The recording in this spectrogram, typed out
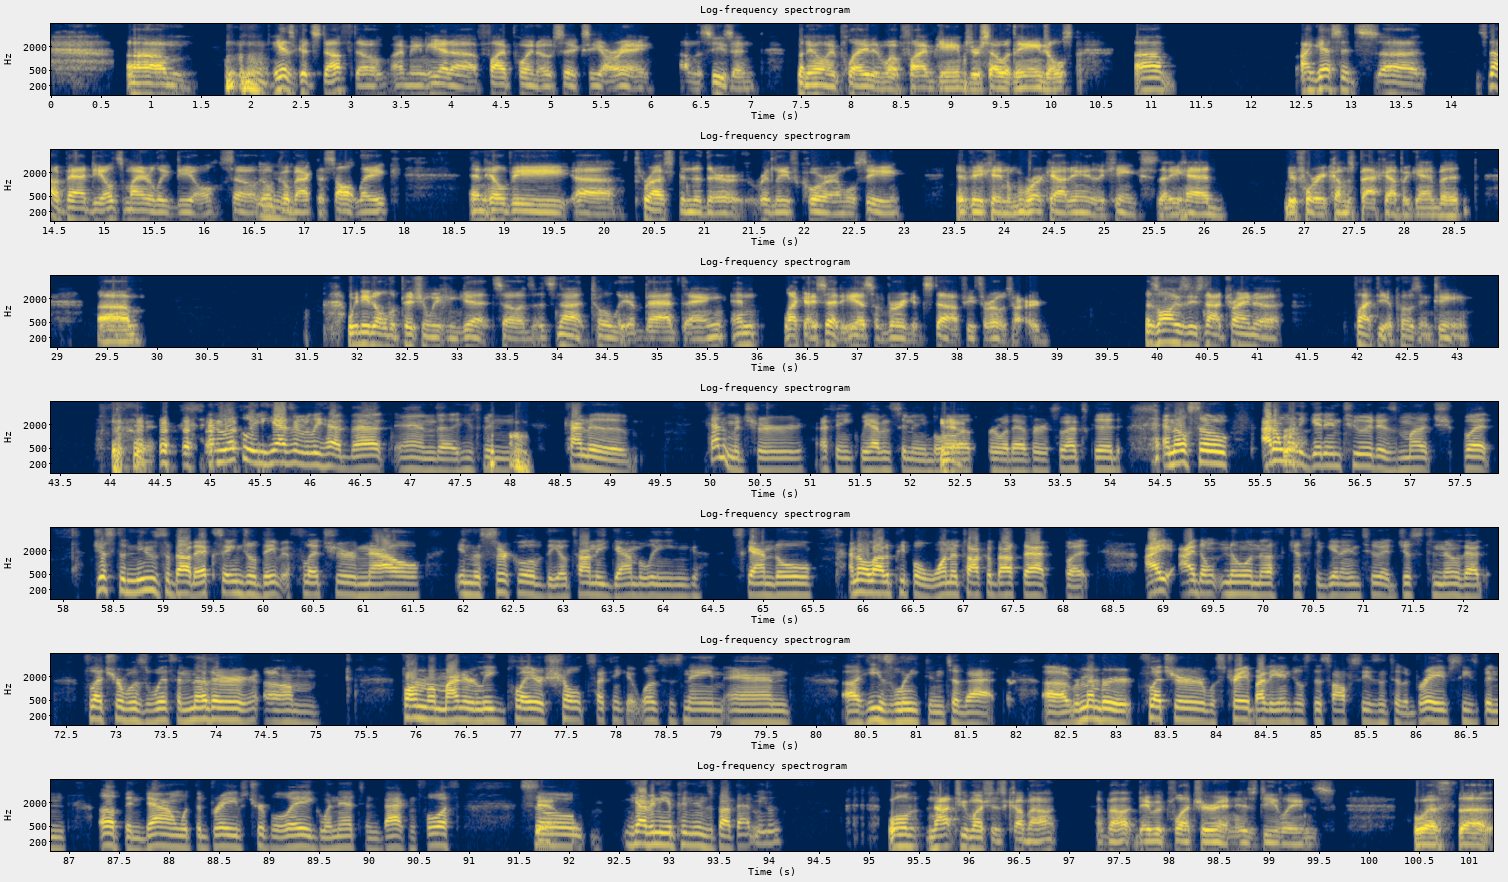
Um, he has good stuff, though. I mean, he had a 5.06 ERA on the season, but he only played in what five games or so with the Angels. Um, I guess it's uh, it's not a bad deal. It's a minor league deal, so he'll mm-hmm. go back to Salt Lake, and he'll be uh, thrust into their relief corps, and we'll see if he can work out any of the kinks that he had before he comes back up again. But um, we need all the pitching we can get. So it's, it's not totally a bad thing. And like I said, he has some very good stuff. He throws hard. As long as he's not trying to fight the opposing team. and luckily he hasn't really had that and uh, he's been kind of kind of mature. I think we haven't seen any blowups yeah. or whatever, so that's good. And also, I don't want to get into it as much, but just the news about ex Angel David Fletcher now in the circle of the Ohtani gambling scandal. I know a lot of people want to talk about that, but I I don't know enough just to get into it. Just to know that Fletcher was with another um, former minor league player, Schultz, I think it was his name, and uh, he's linked into that. Uh, remember, Fletcher was traded by the Angels this offseason to the Braves. He's been up and down with the Braves, Triple A, Gwinnett, and back and forth. So, yeah. you have any opinions about that, Melau? Well, not too much has come out about David Fletcher and his dealings with uh,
